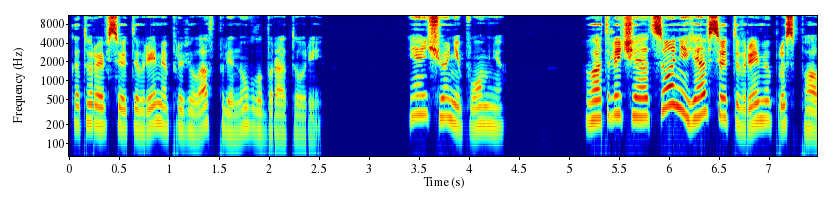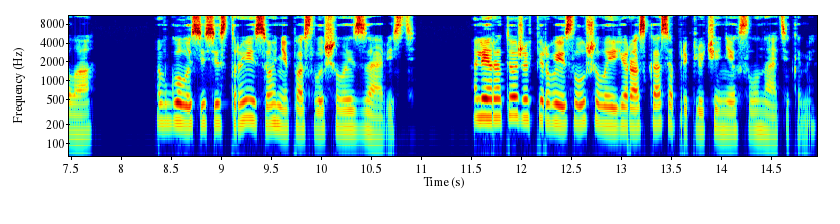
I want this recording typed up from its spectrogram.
которая все это время провела в плену в лаборатории. «Я ничего не помню», в отличие от Сони, я все это время проспала. В голосе сестры Соне послышалась зависть. Лера тоже впервые слушала ее рассказ о приключениях с лунатиками.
